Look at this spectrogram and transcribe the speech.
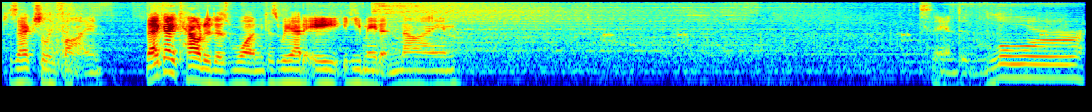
Which is actually fine. That guy counted as one, because we had eight, he made it nine. Sand and lore.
